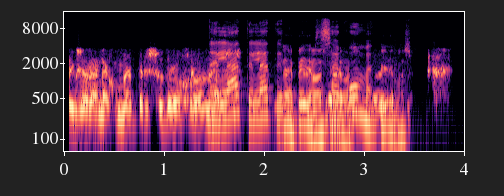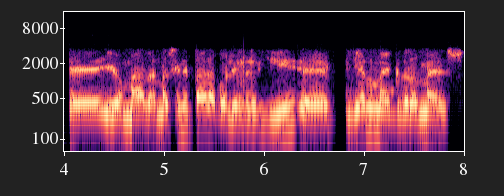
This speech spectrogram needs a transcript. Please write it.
Δεν ξέρω αν έχουμε περισσότερο χρόνο. Ελάτε, ελάτε. Ναι, πείτε μας. Σας πείτε μας, ακούμε. Πείτε μας. Ε, η ομάδα μας είναι πάρα πολύ ενεργή. Ε, πηγαίνουμε εκδρομές,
